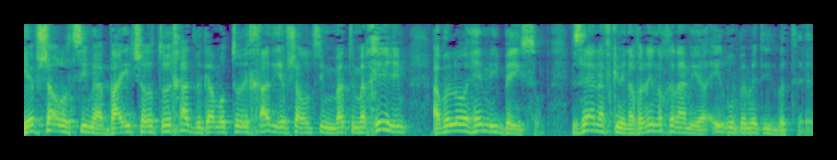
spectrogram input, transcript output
אי אפשר להוציא מהבית של אותו אחד, וגם אותו אחד אי אפשר להוציא מבתים אחרים, אבל לא הם מבייסום. זה הנפקמינה, אבל אין אוכל עמי, העיר הוא באמת התבטל.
